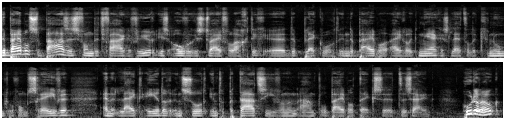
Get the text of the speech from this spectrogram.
De Bijbelse basis van dit vagevuur is overigens twijfelachtig. Eh, de plek wordt in de Bijbel eigenlijk nergens letterlijk genoemd of omschreven en het lijkt eerder een soort interpretatie van een aantal Bijbelteksten te zijn. Hoe dan ook,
